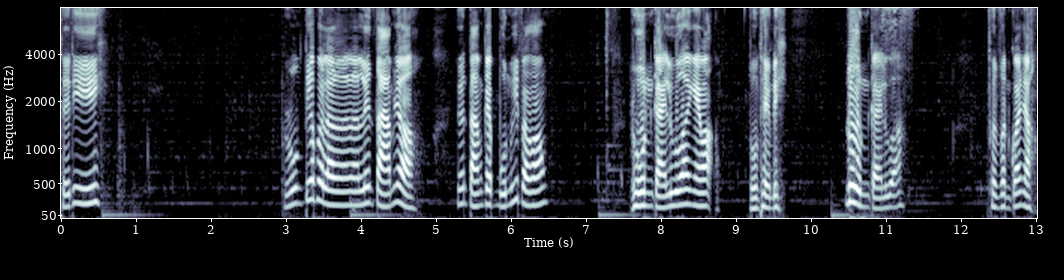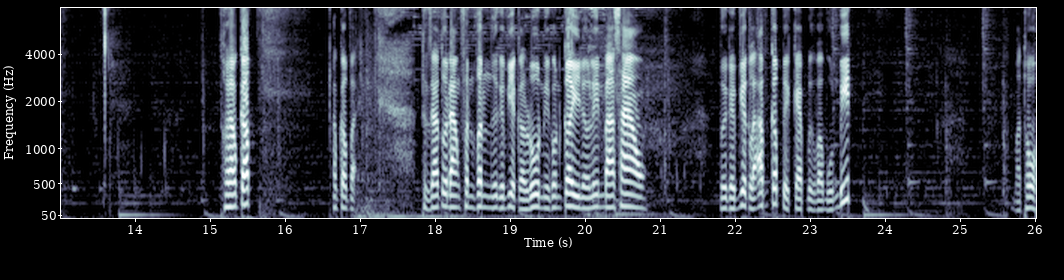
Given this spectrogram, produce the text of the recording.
Thế thì Rôn tiếp hay là, là, là lên 8 nhở? Lên 8 kẹp 4 bit vào không? Rôn cái lúa anh em ạ. Rôn thêm đi. Rôn cái lúa Phần phần quá nhở? Thôi áp cấp. Áp cấp vậy. Thực ra tôi đang phân vân giữa cái việc là rôn cái con cây nó lên 3 sao. Với cái việc là áp cấp để kẹp được vào 4 bit. Mà thôi.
